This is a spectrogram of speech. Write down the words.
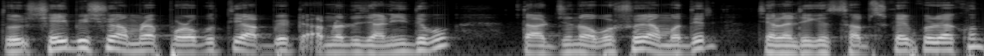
তো সেই বিষয়ে আমরা পরবর্তী আপডেট আপনাদের জানিয়ে দেবো। তার জন্য অবশ্যই আমাদের চ্যানেলটিকে সাবস্ক্রাইব করে রাখুন।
